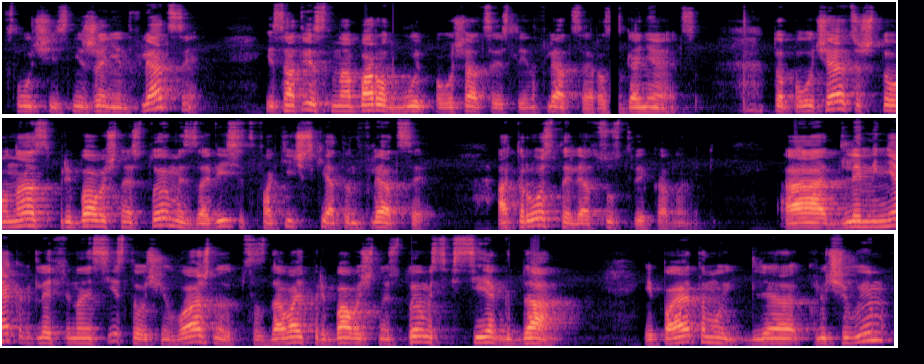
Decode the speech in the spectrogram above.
в случае снижения инфляции, и, соответственно, наоборот будет повышаться, если инфляция разгоняется, то получается, что у нас прибавочная стоимость зависит фактически от инфляции, от роста или отсутствия экономики. А для меня, как для финансиста, очень важно создавать прибавочную стоимость всегда. И поэтому для ключевым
